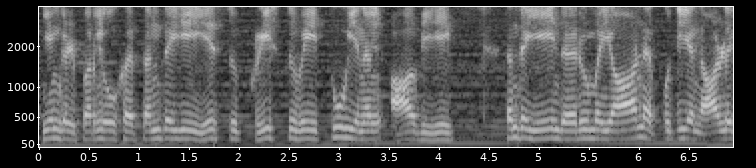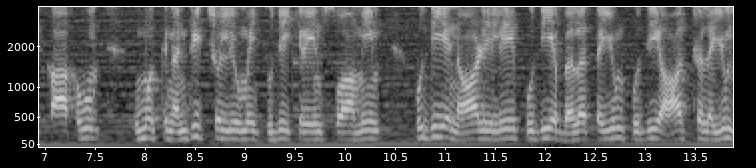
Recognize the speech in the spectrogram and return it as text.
எங்கள் பரலோக தந்தையே இயேசு கிறிஸ்துவே தூயனல் ஆவியே. தந்தையே இந்த அருமையான புதிய நாளுக்காகவும் உமக்கு நன்றி சொல்லி உமை துதிக்கிறேன் சுவாமி. புதிய நாளிலே புதிய பலத்தையும் புதிய ஆற்றலையும்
